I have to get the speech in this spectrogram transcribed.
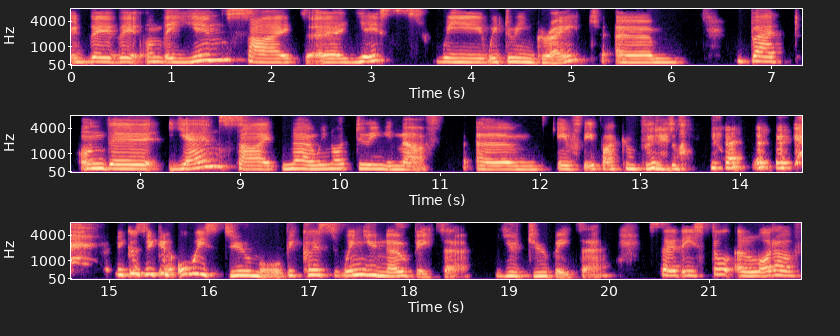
the, the on the yin side uh, yes we we're doing great. Um, but on the yang side no we're not doing enough. Um, if if i can put it like that because we can always do more because when you know better, you do better. So there's still a lot of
